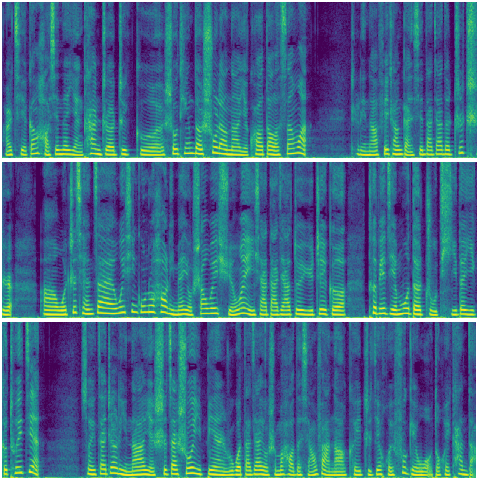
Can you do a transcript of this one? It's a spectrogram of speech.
而且刚好现在眼看着这个收听的数量呢也快要到了三万。这里呢非常感谢大家的支持啊！我之前在微信公众号里面有稍微询问一下大家对于这个特别节目的主题的一个推荐。所以在这里呢，也是再说一遍，如果大家有什么好的想法呢，可以直接回复给我，我都会看的。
